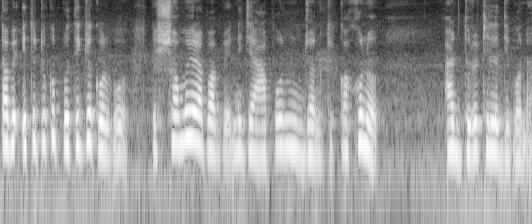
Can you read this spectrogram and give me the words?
তবে এতটুকু প্রতিজ্ঞা করব যে সময়ের অভাবে নিজের আপনজনকে কখনো আর দূরে ঠেলে দিব না।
